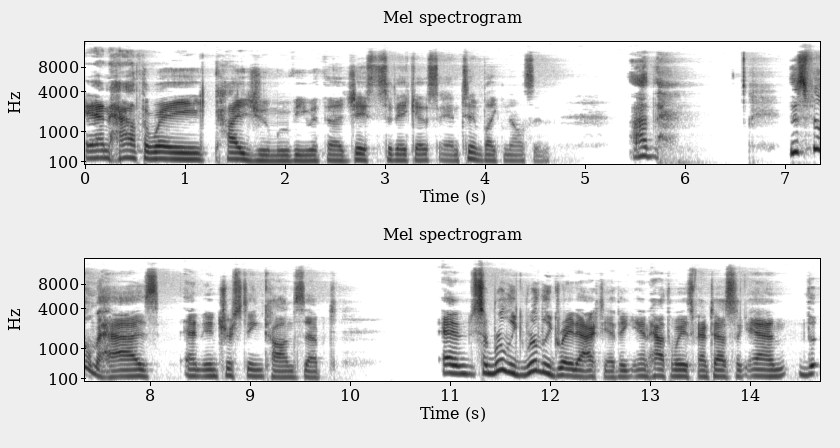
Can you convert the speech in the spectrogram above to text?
Anne Hathaway kaiju movie with uh, Jason Sudeikis and Tim Blake Nelson. Uh, this film has an interesting concept and some really, really great acting. I think Anne Hathaway is fantastic, and the,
